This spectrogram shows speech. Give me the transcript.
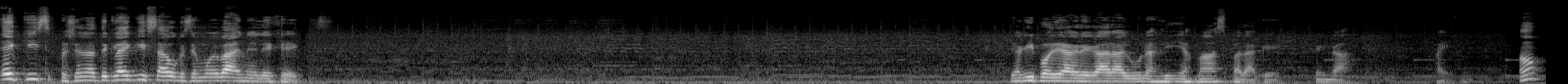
X, presiono la tecla X, hago que se mueva en el eje X. Y aquí podría agregar algunas líneas más para que tenga ahí. ¿No?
